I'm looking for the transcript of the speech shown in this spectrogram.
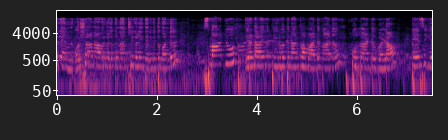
சுபாஸ்கரன் ஒஷானா அவர்களுக்கு நன்றிகளை தெரிவித்துக் கொண்டு ஸ்மார்ட் யூத் இரண்டாயிரத்தி இருபத்தி நான்காம் ஆண்டுக்கான புத்தாண்டு விழா தேசிய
